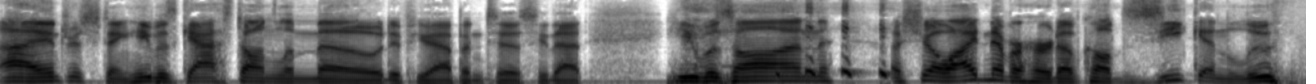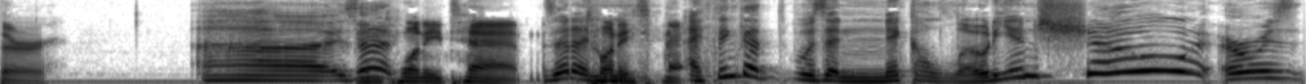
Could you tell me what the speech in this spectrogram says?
Ah, interesting. He was Gaston Lemode, if you happen to see that. He was on a show I'd never heard of called Zeke and Luther Uh, is in that 2010. is that a 2010? I think that was a Nickelodeon show, or was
